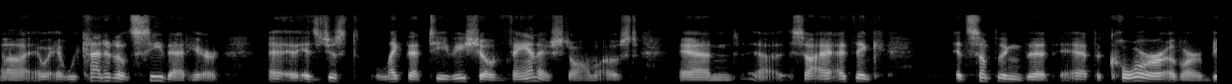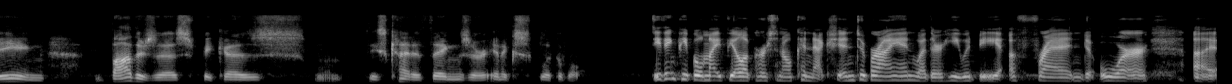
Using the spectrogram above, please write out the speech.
Uh, we kind of don't see that here. Uh, it's just like that TV show vanished almost. And uh, so I, I, think it's something that at the core of our being bothers us because these kind of things are inexplicable. Do you think people might feel a personal connection to Brian, whether he would be a friend or a,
